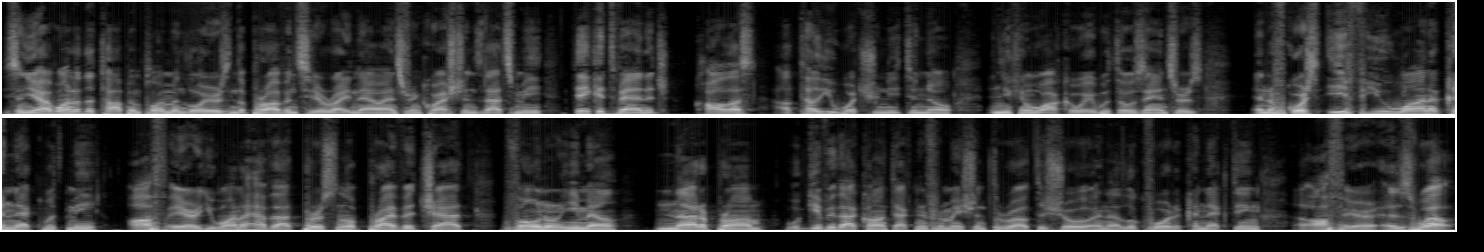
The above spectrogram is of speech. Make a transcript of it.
Listen, you have one of the top employment lawyers in the province here right now answering questions. That's me. Take advantage. Call us. I'll tell you what you need to know, and you can walk away with those answers. And of course, if you want to connect with me off air, you want to have that personal private chat, phone or email, not a problem. We'll give you that contact information throughout the show, and I look forward to connecting uh, off air as well.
